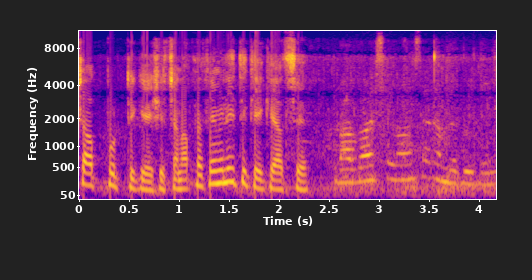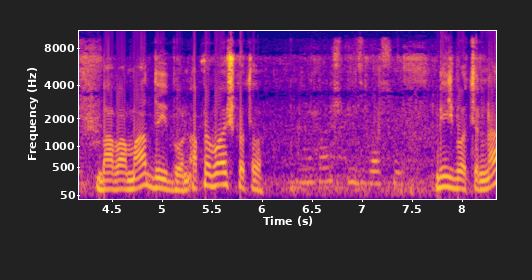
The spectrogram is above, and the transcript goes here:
চাঁদপুর থেকে এসেছেন। আপনার ফ্যামিলিতে কে কে আছে? বাবা মা দুই বোন। আপনার বয়স কত? বিশ বছর না?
